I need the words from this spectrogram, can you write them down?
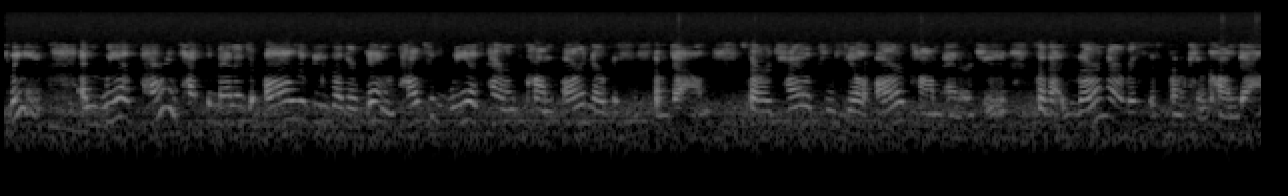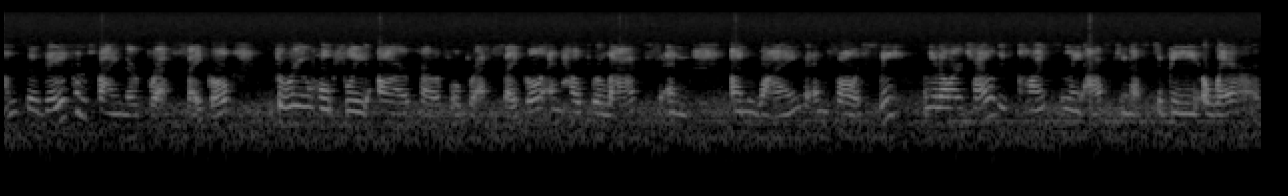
sleep. And we as parents have to manage all of these other things. How can we as parents calm our nervous system down so our child can feel our calm energy so that their nervous system can calm down so they can find their breath cycle through hopefully our powerful breath cycle and help relax and unwind and fall asleep you know, our child is constantly asking us to be aware,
